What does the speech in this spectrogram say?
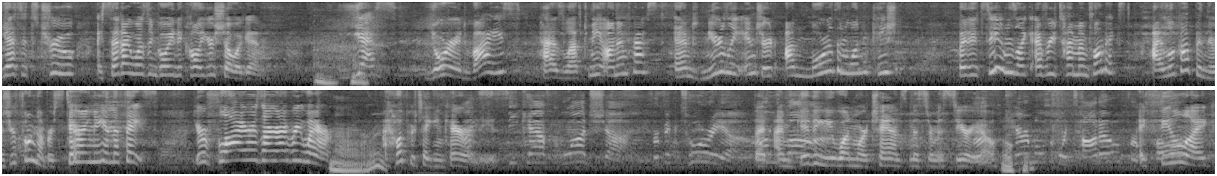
Yes, it's true. I said I wasn't going to call your show again. Yes, your advice has left me unimpressed and nearly injured on more than one occasion. But it seems like every time I'm flummoxed, I look up and there's your phone number staring me in the face. Your flyers are everywhere. All right. I hope you're taking care of these. decaf quad shot for Victoria. But I'm giving you one more chance, Mr. Mysterio. Burnt Caramel cortado for I feel like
